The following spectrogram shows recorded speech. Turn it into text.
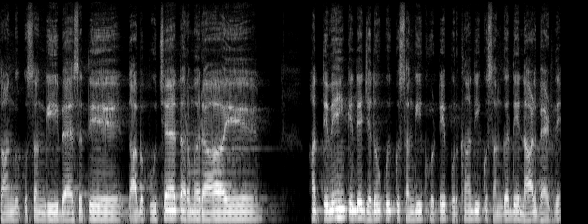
ਸੰਗ ਕੁਸੰਗੀ ਬੈਸਤੇ ਤਬ ਪੁੱਛੈ ਧਰਮ ਰਾਏ। ਹਾਂ, ਤਿਵੇਂ ਹੀ ਕਹਿੰਦੇ, ਜਦੋਂ ਕੋਈ ਕੁਸੰਗੀ ਖੋਟੇ ਪੁਰਖਾਂ ਦੀ ਕੁਸੰਗਤ ਦੇ ਨਾਲ ਬੈਠਦੇ,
